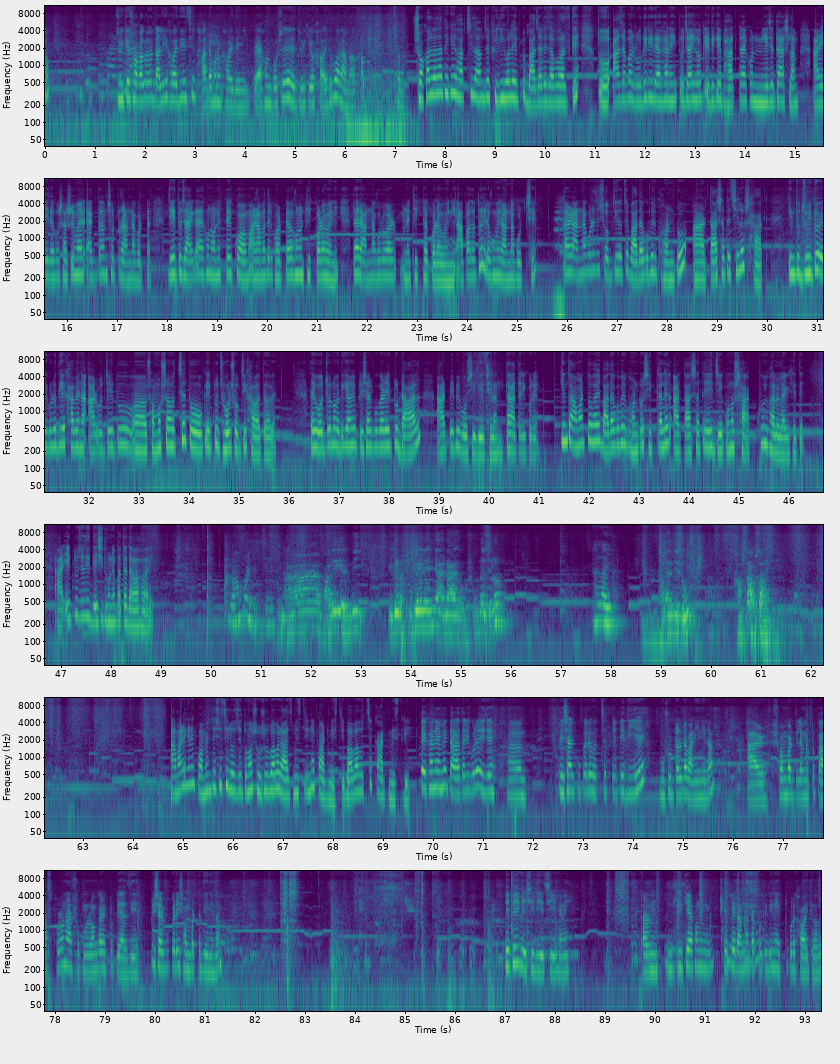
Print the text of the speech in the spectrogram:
জুইকে সকালবেলা ডালি খাওয়াই দিয়েছি, ভাত এখনও খাওয়াই দেয়নি। তো এখন বসে জুইকেও খাওয়াই দেবো আর আমরাও খাব। সকালবেলা থেকেই ভাবছিলাম যে ফ্রি হলে একটু বাজারে যাব আজকে। তো আজ আবার রোদেরই দেখা নেই। তো যাই হোক, এদিকে ভাতটা এখন নিয়ে যেতে আসলাম। আর এই দেখো শাশুড়ি মায়ের একদম ছোট্ট রান্নাঘরটা। যেহেতু জায়গা এখন অনেকটাই কম আর আমাদের ঘরটাও এখনও ঠিক করা হয়নি। তাই রান্নাঘরও আর মানে ঠিকঠাক করা হয়নি। আপাতত এরকমই রান্না করছে। আর রান্না করেছে সবজি হচ্ছে বাঁধাকপির ঘন্ট আর তার সাথে ছিল শাক। কিন্তু জুই তো এগুলো দিয়ে খাবে না। আর ওর যেহেতু সমস্যা হচ্ছে তো ওকে একটু ঝোল সবজি খাওয়াতে হবে। তাই ওর জন্য ওইদিকে আমি প্রেশার কুকারে একটু ডাল আর পেঁপে বসিয়ে দিয়েছিলাম তাড়াতাড়ি করে। কিন্তু আমার তো ভাই বাঁধাকপির ঘন্ট শীতকালের আর তার সাথে এই যে কোনো শাক খুবই ভালো লাগে খেতে। আর একটু যদি দেশি ধনে পাতা দেওয়া হয়। রং করে দিচ্ছে না খালি এমনি এখানে ফুটে নেই না না শুকনো ছিল ঢালাই ঢালাই দিছু খামসা খামসা হয়েছে আমার এখানে কমেন্ট এসেছিল যে তোমার শ্বশুর বাবা রাজমিস্ত্রি না কাঠমিস্ত্রি? বাবা হচ্ছে কাঠমিস্ত্রি। তো এখানে আমি তাড়াতাড়ি করে এই যে প্রেশার কুকারে হচ্ছে পেঁপে দিয়ে মুসুর ডালটা বানিয়ে নিলাম। আর সোমবার দিলাম একটু পাঁচফোড়ন আর শুকনো লঙ্কার একটু পেঁয়াজ দিয়ে। প্রেশার কুকারেই সোমবারটা দিয়ে নিলাম। পেঁপেই বেশি দিয়েছি এখানে। কারণ জুইকে এখন পেঁপে রান্নাটা প্রতিদিনই একটু করে খাওয়াইতে হবে।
